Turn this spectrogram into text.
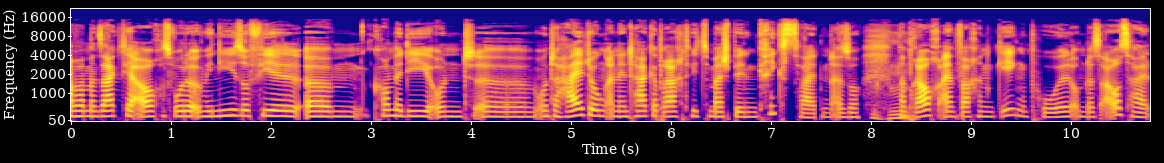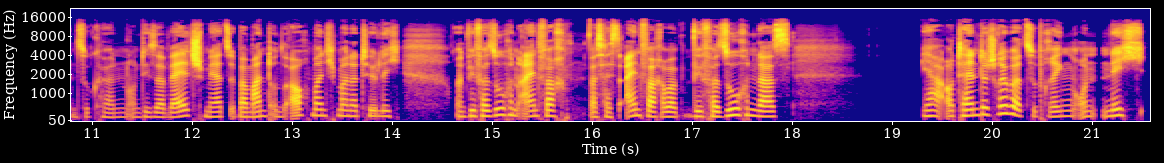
Aber man sagt ja auch, es wurde irgendwie nie so viel ähm, Comedy und äh, Unterhaltung an den Tag gebracht, wie zum Beispiel in Kriegszeiten. Also Mhm. man braucht einfach einen Gegenpol, um das aushalten zu können. Und dieser Weltschmerz übermannt uns auch manchmal natürlich. Und wir versuchen einfach, was heißt einfach, aber wir versuchen das ja authentisch rüberzubringen und nicht.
